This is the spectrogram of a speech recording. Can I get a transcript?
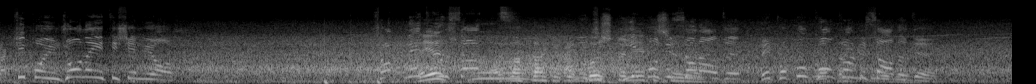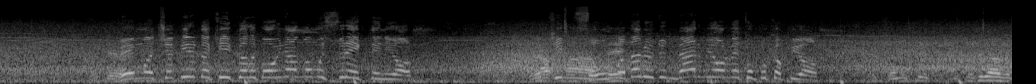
Rakip oyuncu ona yetişemiyor. Çok net Hayır. fırsat. Allah'tan kötü. Koş İyi kaleye pozisyon aldı ve topun kontrolünü sağladı. Ve maça bir dakikalık oynanmamış süre ekleniyor. Rakip Yapma, savunmadan ödün vermiyor ve topu kapıyor. Son Kötü lazım.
